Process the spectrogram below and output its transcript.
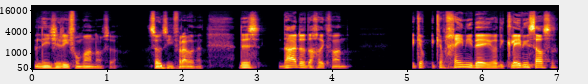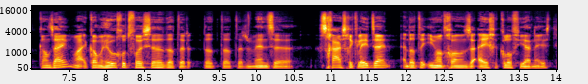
lingerie voor mannen of zo. Zo zien vrouwen het. Dus daardoor dacht ik van, ik heb, ik heb geen idee wat die kledingstijl kan zijn, maar ik kan me heel goed voorstellen dat er, dat, dat er mensen schaars gekleed zijn en dat er iemand gewoon zijn eigen kloffie aan heeft.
